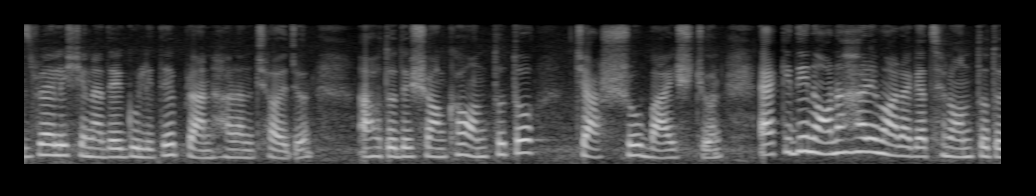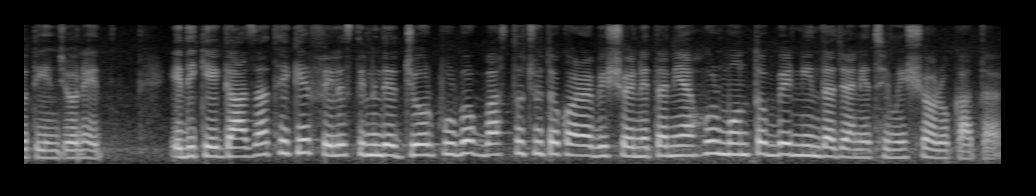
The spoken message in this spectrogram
ইসরায়েলি সেনাদের গুলিতে প্রাণ হারান ছয়জন। আহতদের সংখ্যা অন্তত চারশো বাইশ জন। একই দিন অনাহারে মারা গেছেন অন্তত তিনজন। এদিকে গাজা থেকে ফিলিস্তিনিদের জোরপূর্বক বাস্তুচ্যুত করার বিষয়ে নেতানিয়াহুর মন্তব্যের নিন্দা জানিয়েছে মিশর ও কাতার।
